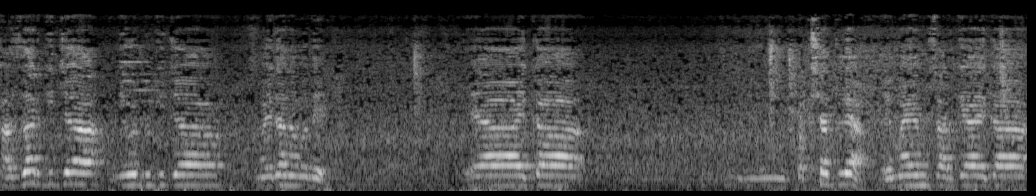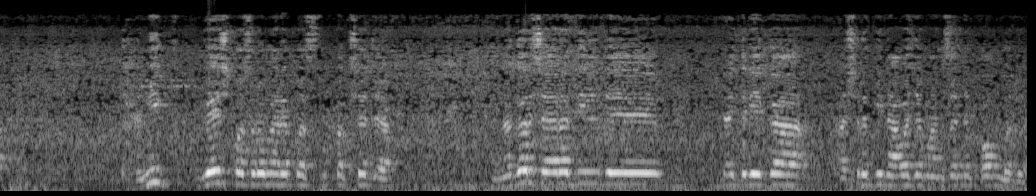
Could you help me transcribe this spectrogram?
खासदारकीच्या निवडणुकीच्या मैदानामध्ये या एका पक्षातल्या एम सारख्या एका धार्मिक द्वेष पसरवणाऱ्या पस- पक्षाच्या नगर शहरातील ते काहीतरी एका अश्रफी नावाच्या माणसाने फॉर्म भरला.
